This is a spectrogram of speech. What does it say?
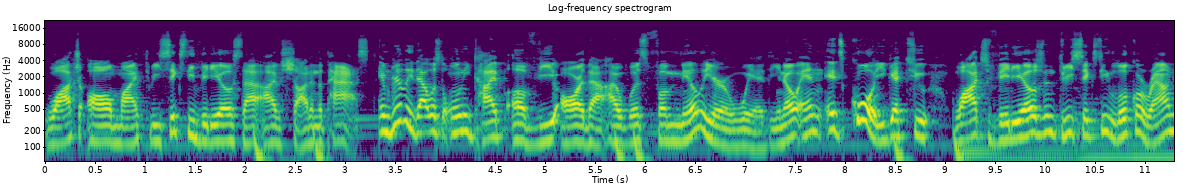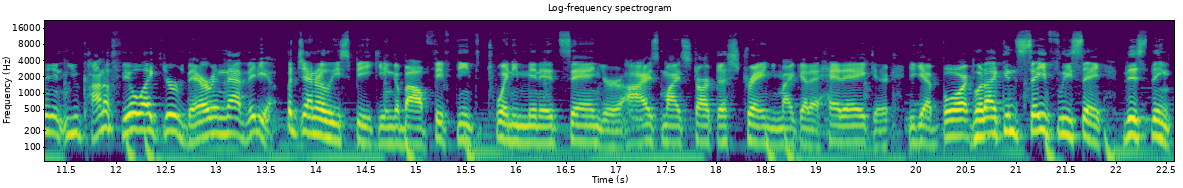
watch all my 360 videos that I've shot in the past. And really that was the only type of VR that I was familiar with, you know, and it's cool. You get to watch videos in 360, look around and you kind of feel feel like you're there in that video. But generally speaking, about 15 to 20 minutes in, your eyes might start to strain, you might get a headache, or you get bored. But I can safely say this thing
